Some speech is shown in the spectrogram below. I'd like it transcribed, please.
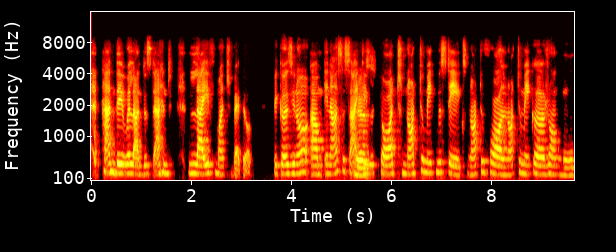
and they will understand life much better. Because you know um, in our society yes. we're taught not to make mistakes not to fall not to make a wrong move.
